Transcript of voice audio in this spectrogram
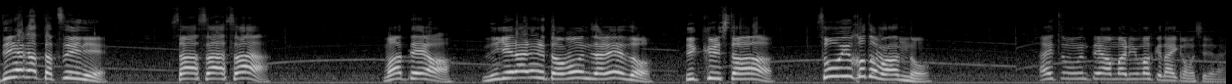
出やがったついに。さあさあさあ。待てよ。逃げられると思うんじゃねえぞ。びっくりした。そういうこともあんの？あいつも運転あんまりうまくないかもしれない。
